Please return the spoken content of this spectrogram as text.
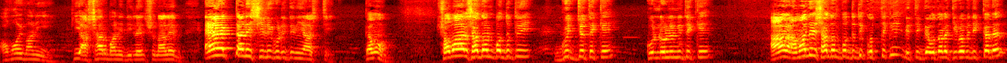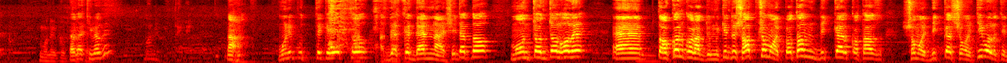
অভয় বাণী কি আশার বাণী দিলেন শোনালেন? এক টানে শিলিগুড়িতে নিয়ে আসছি। কেমন? সবার সাধন পদ্ধতি গুজ্জ থেকে কুণ্ডলিনী থেকে আর আমাদের সাধন পদ্ধতি কোত্থেকে? ঋত্বিক দেবতারা কীভাবে দীক্ষা দেন? দাদা কীভাবে? না মণিপুর থেকে তো দেখতে দেন না। সেটা তো মন চঞ্চল হলে আহ, তখন করার জন্য। কিন্তু সব সময় প্রথম দীক্ষার কথা সময় দীক্ষার সময় কি বলেছেন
